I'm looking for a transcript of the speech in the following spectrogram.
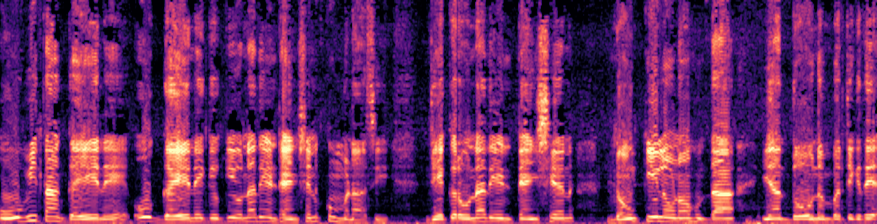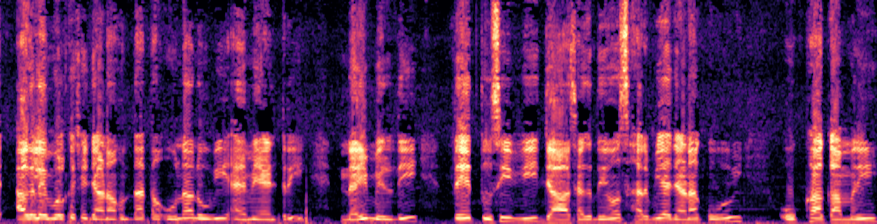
ਉਹ ਵੀ ਤਾਂ ਗਏ ਨੇ, ਉਹ ਗਏ ਨੇ ਕਿਉਂਕਿ ਉਹਨਾਂ ਦੀ ਇੰਟੈਂਸ਼ਨ ਘੁੰਮਣਾ ਸੀ। ਜੇਕਰ ਉਹਨਾਂ ਦੀ ਇੰਟੈਂਸ਼ਨ ਡੋਂਕੀ ਲਾਉਣਾ ਹੁੰਦਾ ਜਾਂ 2 ਨੰਬਰ 'ਚ ਕਿਤੇ ਅਗਲੇ ਮੁਲਕ 'ਚ ਜਾਣਾ ਹੁੰਦਾ, ਤਾਂ ਉਹਨਾਂ ਨੂੰ ਵੀ ਐਵੇਂ ਐਂਟਰੀ ਨਹੀਂ ਮਿਲਦੀ ਤੇ ਤੁਸੀਂ ਵੀ ਜਾ ਸਕਦੇ ਹੋ, ਸਰਬੀਆ ਜਾਣਾ ਕੋਈ ਔਖਾ ਕੰਮ ਨਹੀਂ।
